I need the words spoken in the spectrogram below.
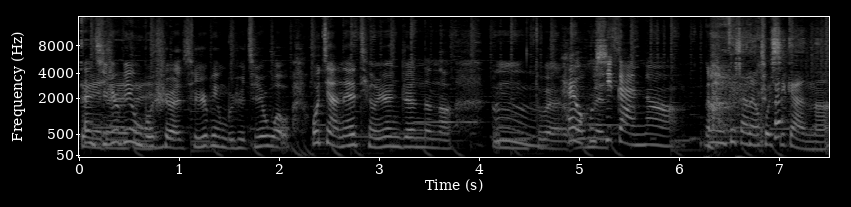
但其实并不是，其实并不是，其实我我剪的也挺认真的呢。嗯，对。还有呼吸感呢，嗯，非常有呼吸感呢。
